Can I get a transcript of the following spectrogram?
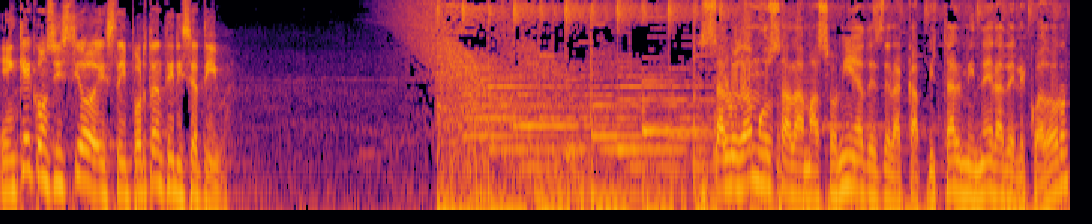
en qué consistió esta importante iniciativa. Saludamos a la Amazonía desde la capital minera del Ecuador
